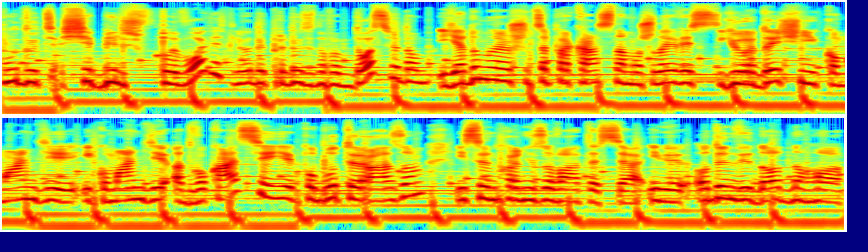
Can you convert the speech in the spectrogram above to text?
будуть ще більш впливові. Люди прийдуть з новим досвідом, І Я думаю, що це прекрасна можливість юридичній команді і команді адвокації побути разом і синхронізуватися, і один від одного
